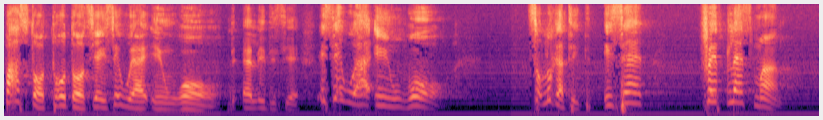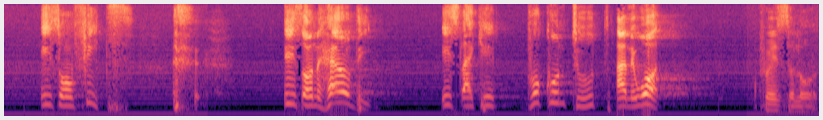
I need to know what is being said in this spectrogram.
Pastor told us here, he said we are in war early this year. He said we are in war. So look at it. He said, faithless man is unfit, is unhealthy. It's like a broken tooth and a what? Praise the Lord.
